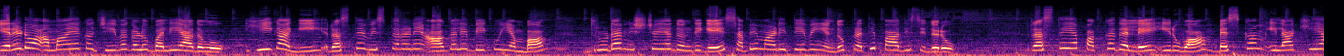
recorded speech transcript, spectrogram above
ಎರಡು ಅಮಾಯಕ ಜೀವಗಳು ಬಲಿಯಾದವು. ಹೀಗಾಗಿ ರಸ್ತೆ ವಿಸ್ತರಣೆ ಆಗಲೇಬೇಕು ಎಂಬ ದೃಢ ನಿಶ್ಚಯದೊಂದಿಗೆ ಸಭೆ ಮಾಡಿದ್ದೇವೆ ಎಂದು ಪ್ರತಿಪಾದಿಸಿದರು. ರಸ್ತೆಯ ಪಕ್ಕದಲ್ಲೇ ಇರುವ ಬೆಸ್ಕಾಂ ಇಲಾಖೆಯ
